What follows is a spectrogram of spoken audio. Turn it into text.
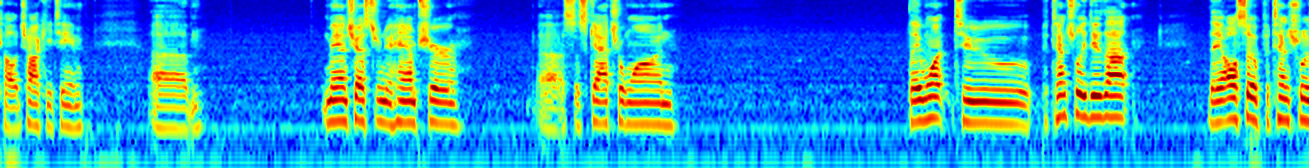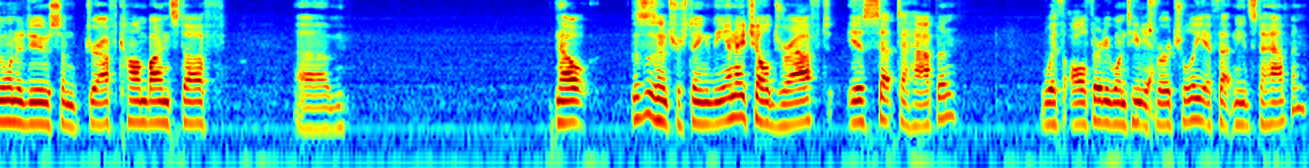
college hockey team. Um, Manchester, New Hampshire, uh, Saskatchewan. They want to potentially do that. They also potentially want to do some draft combine stuff. Um, now, this is interesting. The NHL draft is set to happen with all 31 teams Yeah. virtually if that needs to happen.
